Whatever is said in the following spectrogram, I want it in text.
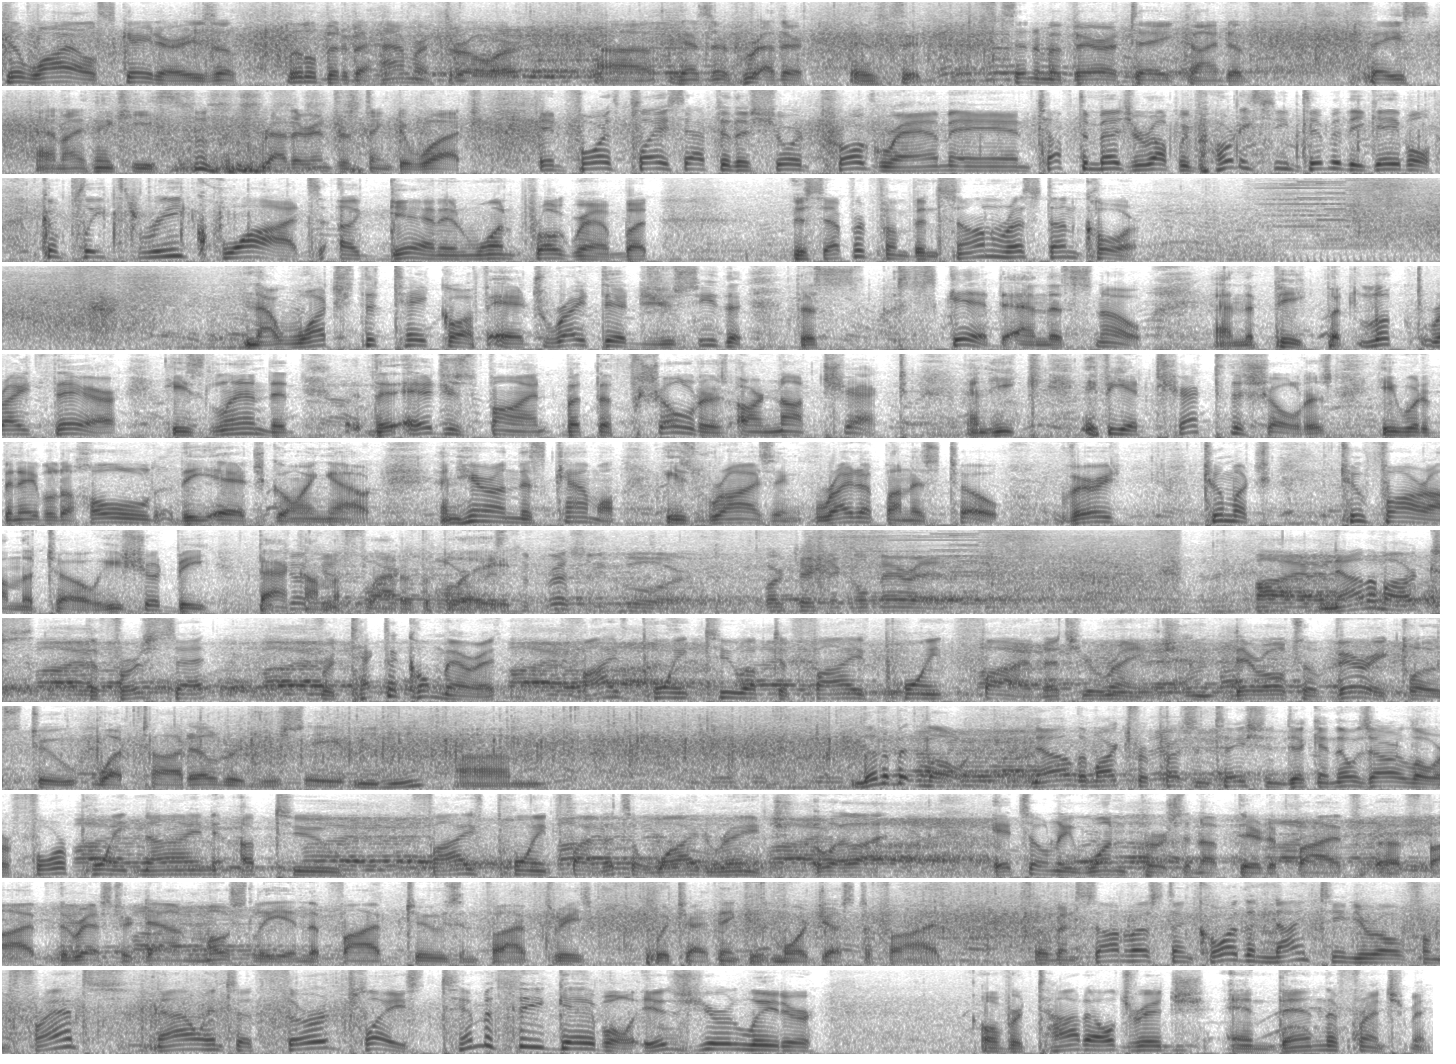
he's a wild skater. He's a little bit of a hammer thrower. Uh, he has a rather cinema verite kind of face, and I think he's rather interesting to watch. In fourth place after the short program, and tough to measure up. We've already seen Timothy Goebel complete three quads again in one program, but this effort from Vincent Restencourt. Now watch the takeoff edge right there. Did you see the, the skid and the snow and the peak? But look right there. He's landed. The edge is fine, but the shoulders are not checked. And he, if he had checked the shoulders, he would have been able to hold the edge going out. And here on this camel, he's rising right up on his toe. Very, too much, too far on the toe. He should be back on the flat of the blade. For technical merit. Five. Now the marks. The first set for technical merit, 5.2 up to 5.5. That's your range. And they're also very close to what Todd Eldredge received. Mm -hmm. um, a little bit lower. Now the marks for presentation, Dick, and those are lower. 4.9 up to 5.5. That's a wide range. Well, it's only one person up there to five uh, five. The rest are down mostly in the five twos and five threes, which I think is more justified. So Vincent Restencourt, the 19-year-old from France, now into third place. Timothy Goebel is your leader over Todd Eldredge and then the Frenchman.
